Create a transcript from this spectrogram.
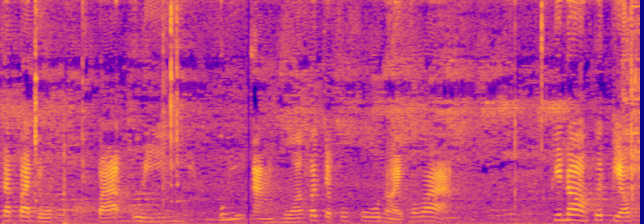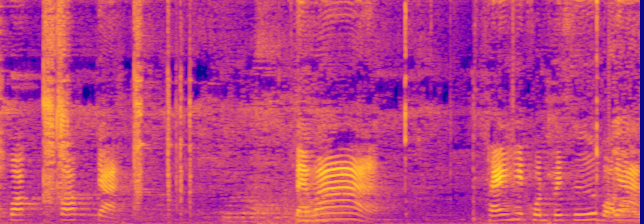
แตะปลาดุกปลาอุ๋ยอุ้ยหนังหัวก็จะฟูๆหน่อยเพราะว่า พี่น้องก๋วยเตี๋ยวป๊อกป๊อกจ้ะแต่ว่าใช้ให้คนไปซื้อบอกย่าน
